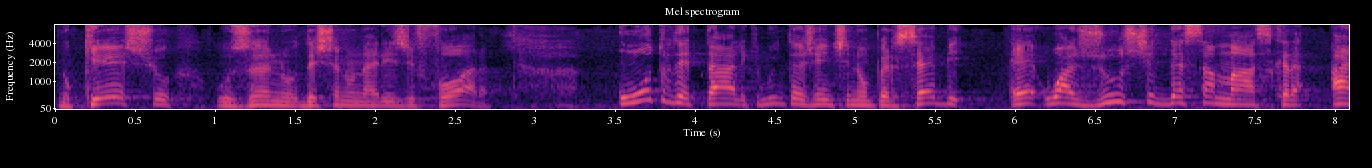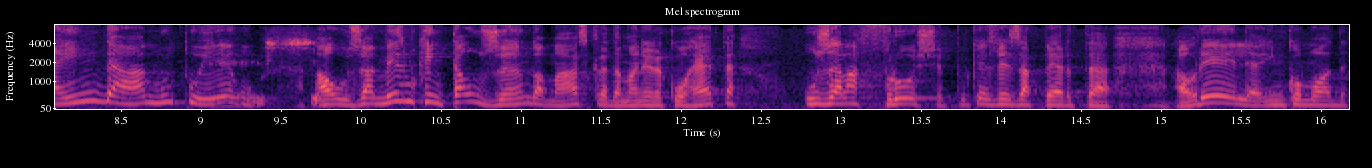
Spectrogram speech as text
no queixo, usando, deixando o nariz de fora. Um outro detalhe que muita gente não percebe é o ajuste dessa máscara. Ainda há muito erro Isso. ao usar, mesmo quem está usando a máscara da maneira correta, usa ela frouxa, porque às vezes aperta a orelha, incomoda.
